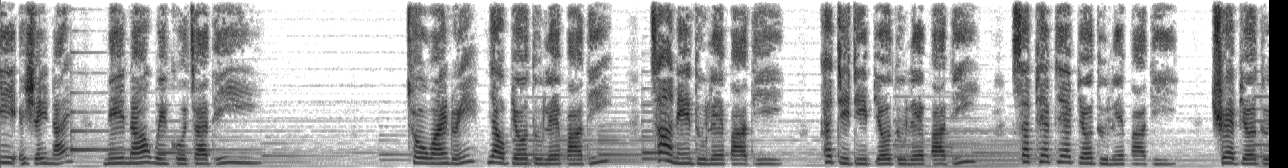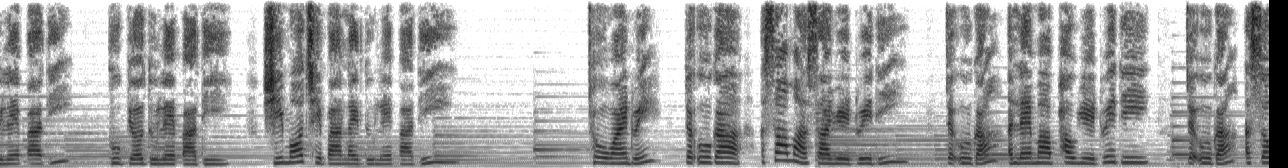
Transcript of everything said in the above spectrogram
၏အရေး၌နေနာဝင်ခိုကြသည်ထိုဝိုင်းတွင်မြောက်ပြောသူလည်းပါသည်ချနေသူလည်းပါသည်ခက်တီတီပြောသူလည်းပါသည်ဆက်ဖြက်ဖြက်ပြောသူလည်းပါသည် ရွှဲ့ပြောသူလည်းပါသည်ဘူးပြောသူလည်းပါသည်ရီမောချေပါလိုက်သူလည်းပါသည်ထိုဝိုင်းတွင်တဦးကအစမှစား၍တွေးသည်တဦးကအလဲမှဖောက်၍တွေးသည်တဦးကအစုံ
